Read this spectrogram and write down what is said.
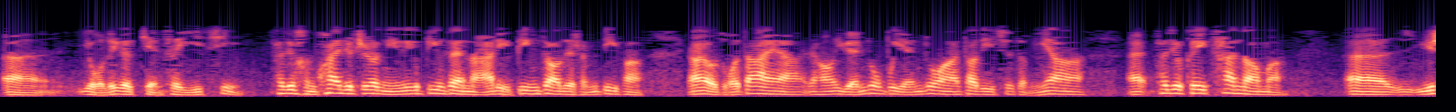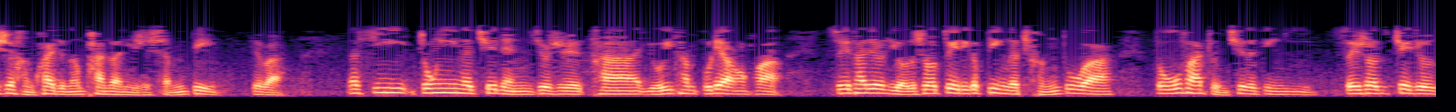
呃有这个检测仪器，他就很快就知道你那个病在哪里，病灶在什么地方，然后有多大呀，然后严重不严重啊，到底是怎么样啊？哎，他就可以看到嘛。呃，于是很快就能判断你是什么病，对吧？那西医、中医呢？缺点就是它由于它不量化，所以他就有的时候对这个病的程度啊都无法准确的定义。所以说这就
